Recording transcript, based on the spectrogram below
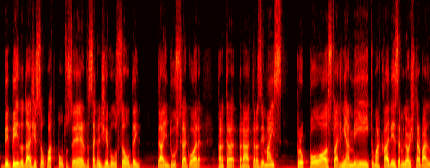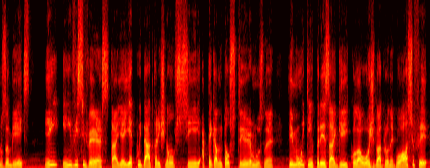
bebendo da gestão 4.0, dessa grande revolução da, da indústria agora, para tra trazer mais propósito, alinhamento, uma clareza melhor de trabalho nos ambientes, e, e vice-versa, tá? E aí é cuidado para a gente não se apegar muito aos termos, né? Tem muita empresa agrícola hoje do agronegócio, Fê,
